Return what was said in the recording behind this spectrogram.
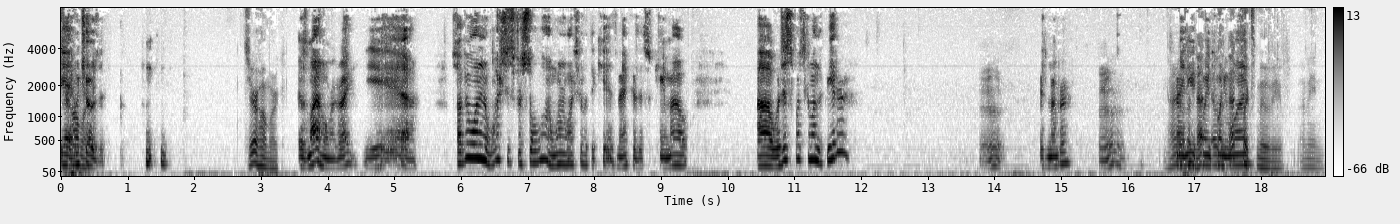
Yeah, who chose it? It's your homework. It was my homework, right? Yeah. So I've been wanting to watch this for so long. I want to watch it with the kids, man, because this came out. Uh, was this supposed to come on the theater? Mm. You guys remember? Mm. I don't know, it was a net- it was a 2021. Netflix movie. I mean,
